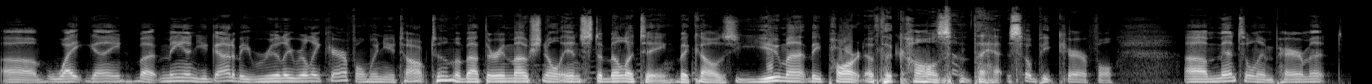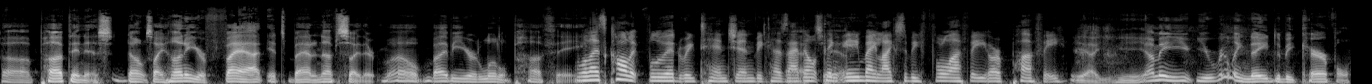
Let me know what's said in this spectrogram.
um, weight gain. But men, you got to be really, really careful when you talk to them about their emotional instability because you might be part of the cause of that. So be careful. Uh, mental impairment, uh, puffiness. Don't say, honey, you're fat. It's bad enough to say that. Well, baby, you're a little puffy. well, let's call it fluid retention because I don't think it. anybody likes to be fluffy or puffy. Yeah, I mean, you, you really need to be careful.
